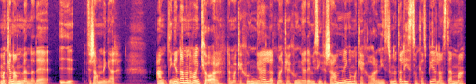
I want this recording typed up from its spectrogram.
man kan använda det i församlingar. Antingen där man har en kör där man kan sjunga eller att man kan sjunga det med sin församling och man kanske har en instrumentalist som kan spela en stämma.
